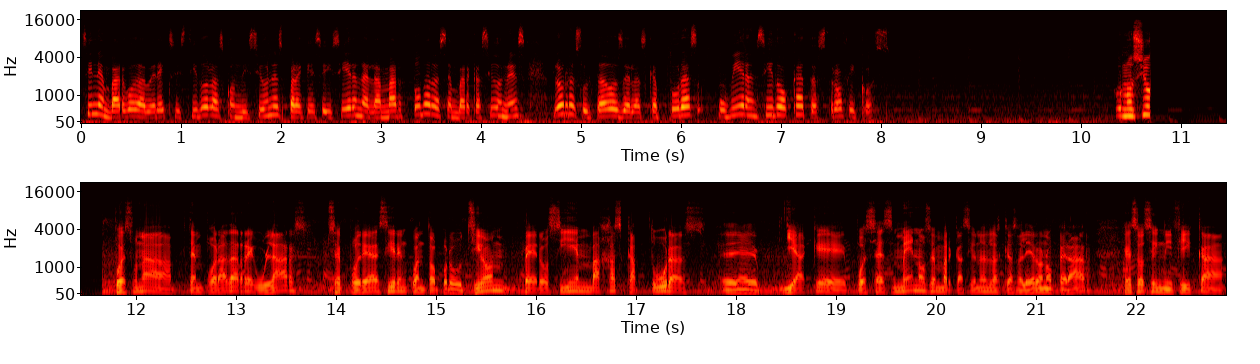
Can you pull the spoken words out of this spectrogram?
Sin embargo, de haber existido las condiciones para que se hicieran a la mar todas las embarcaciones, los resultados de las capturas hubieran sido catastróficos. Conoció pues una temporada regular, se podría decir en cuanto a producción, pero sí en bajas capturas, eh, ya que pues es menos embarcaciones las que salieron a operar. Eso significa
